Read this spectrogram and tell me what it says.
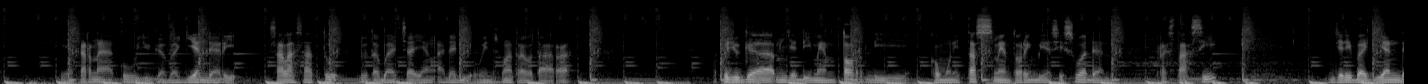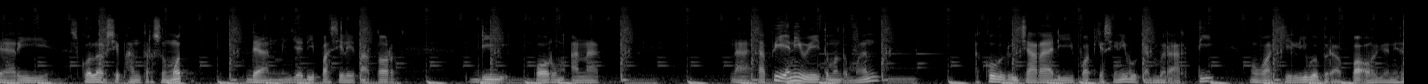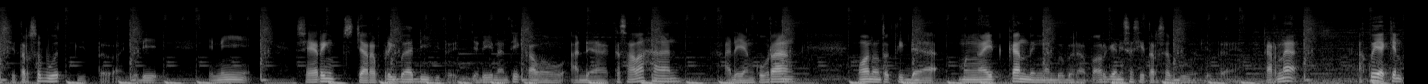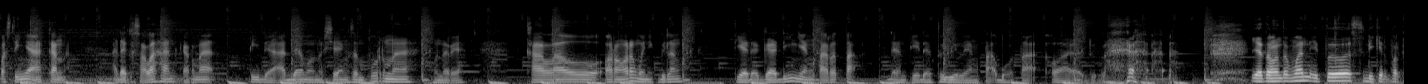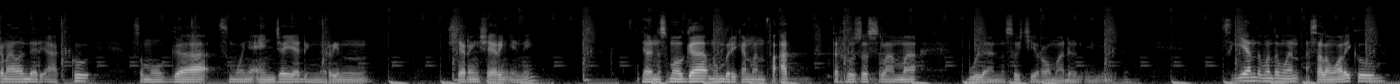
ya karena aku juga bagian dari salah satu duta baca yang ada di UIN Sumatera Utara. Aku juga menjadi mentor di komunitas mentoring beasiswa dan prestasi menjadi bagian dari scholarship Hunter Sumut dan menjadi fasilitator di forum anak. Nah, tapi anyway teman-teman, aku berbicara di podcast ini bukan berarti mewakili beberapa organisasi tersebut gitu. Jadi ini sharing secara pribadi gitu. Jadi nanti kalau ada kesalahan, ada yang kurang, mohon untuk tidak mengaitkan dengan beberapa organisasi tersebut gitu. Karena aku yakin pastinya akan ada kesalahan karena tidak ada manusia yang sempurna bener ya. Kalau orang-orang banyak bilang tiada gading yang tak retak dan tiada tuyul yang tak botak. Waduh. Ya teman-teman itu sedikit perkenalan dari aku. Semoga semuanya enjoy ya dengerin sharing-sharing ini. Dan semoga memberikan manfaat terkhusus selama bulan suci Ramadan ini. Sekian teman-teman. Assalamualaikum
